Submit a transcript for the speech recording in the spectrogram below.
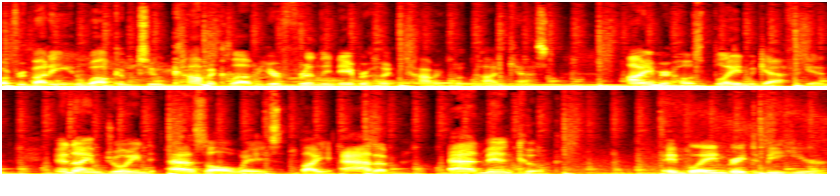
Hello, everybody, and welcome to Comic Club, your friendly neighborhood comic book podcast. I am your host, Blaine McGaffigan, and I am joined, as always, by Adam, Adman Cook. Hey, Blaine, great to be here.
